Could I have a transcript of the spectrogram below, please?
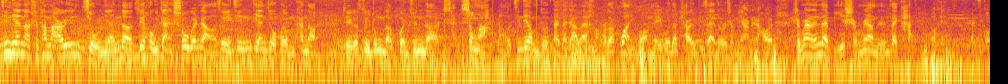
今天呢，是他们2009年的最后一站收官战了，所以今天就会我们看到。这个最终的冠军的产生啊，然后今天我们就带大家来好好的逛一逛美国的漂移比赛都是什么样的，然后什么样的人在比，什么样的人在看。OK，Let's go。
